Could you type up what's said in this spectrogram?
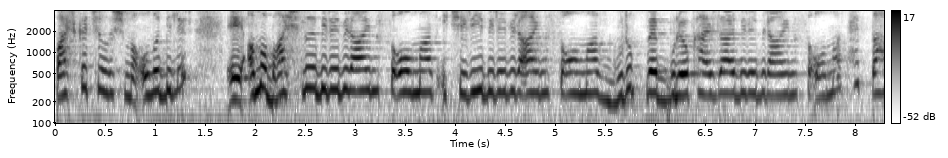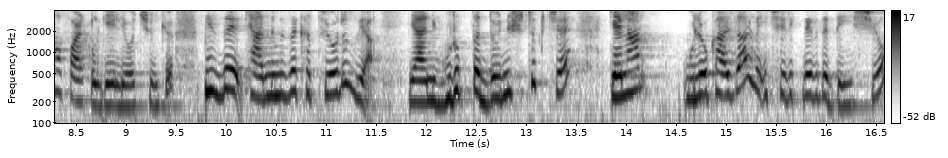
Başka çalışma olabilir e, ama başlığı birebir aynısı olmaz, içeriği birebir aynısı olmaz, grup ve blokajlar birebir aynısı olmaz. Hep daha farklı geliyor çünkü. Biz de kendimize katıyoruz ya. Yani grupta dönüştükçe gelen blokajlar ve içerikleri de değişiyor.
